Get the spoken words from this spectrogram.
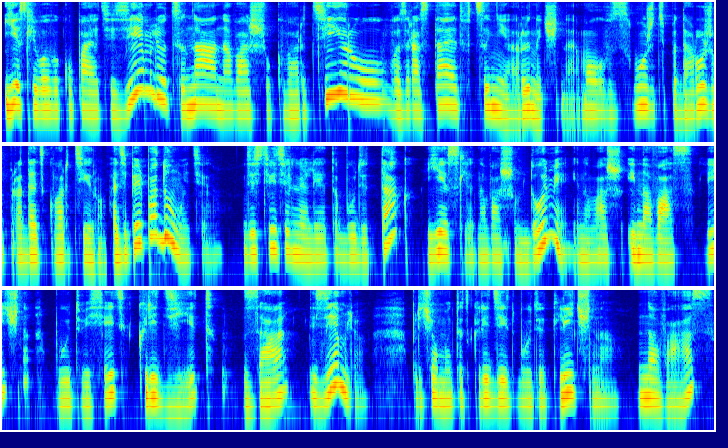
если вы выкупаете землю, цена на вашу квартиру возрастает в цене рыночная. Мол, вы сможете подороже продать квартиру. А теперь подумайте, Действительно ли это будет так, если на вашем доме и на, ваш, и на вас лично будет висеть кредит за землю? Причем этот кредит будет лично на вас.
